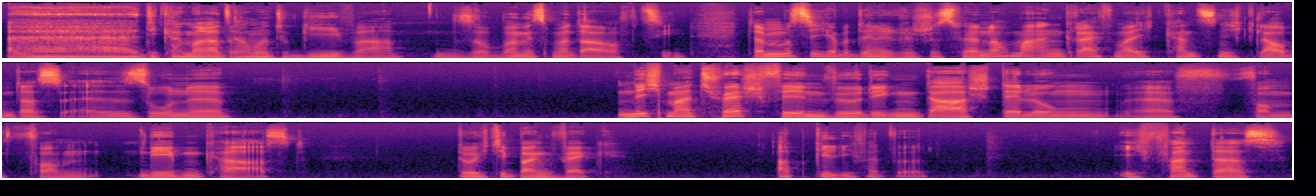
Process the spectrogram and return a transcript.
äh, die Kameradramaturgie war. So, wollen wir es mal darauf ziehen. Dann musste ich aber den Regisseur nochmal angreifen, weil ich kann es nicht glauben, dass äh, so eine nicht mal Trash-Film würdigen Darstellung äh, vom, vom Nebencast durch die Bank weg abgeliefert wird. Ich fand das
